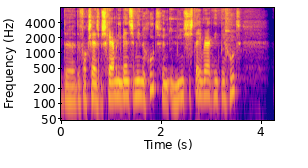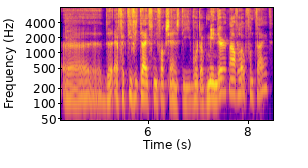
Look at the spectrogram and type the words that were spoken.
de, de vaccins beschermen die mensen minder goed. Hun immuunsysteem werkt niet meer goed. Eh, de effectiviteit van die vaccins die wordt ook minder na verloop van tijd.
